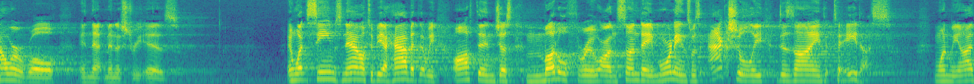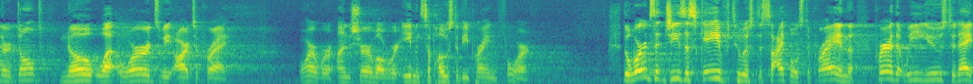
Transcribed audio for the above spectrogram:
our role in that ministry is. And what seems now to be a habit that we often just muddle through on Sunday mornings was actually designed to aid us when we either don't know what words we are to pray or we're unsure what we're even supposed to be praying for. The words that Jesus gave to his disciples to pray and the prayer that we use today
